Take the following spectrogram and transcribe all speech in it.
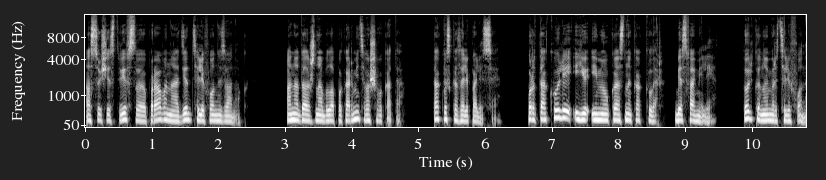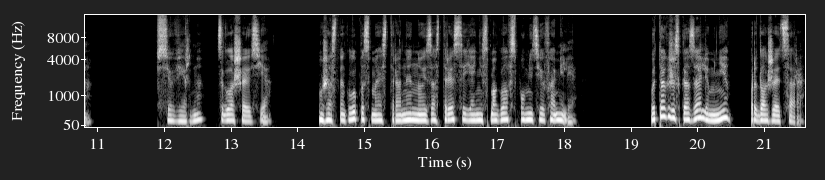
осуществив свое право на один телефонный звонок. Она должна была покормить вашего кота. Так вы сказали полиции. В протоколе ее имя указано как Клэр, без фамилии. Только номер телефона. «Все верно», — соглашаюсь я. Ужасно глупо с моей стороны, но из-за стресса я не смогла вспомнить ее фамилию. «Вы также сказали мне, — продолжает Сара,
